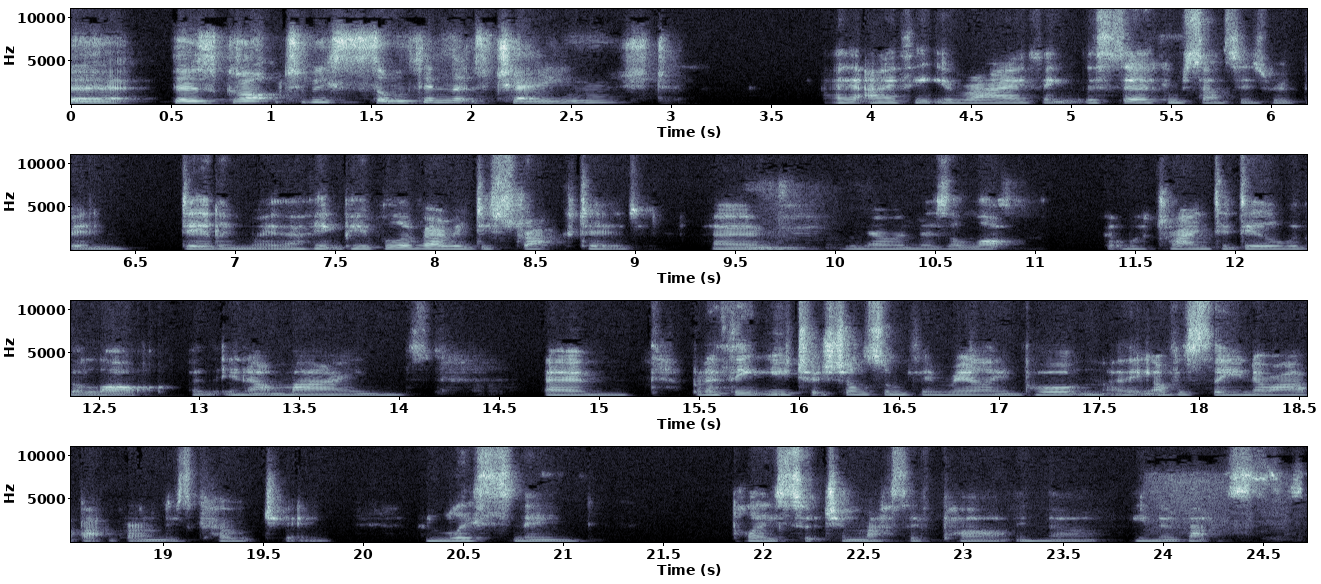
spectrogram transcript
that there's got to be something that's changed. I, I think you're right. I think the circumstances we've been dealing with, I think people are very distracted. Um, mm. you know, and there's a lot that we're trying to deal with a lot in our minds. Um, but I think you touched on something really important. I think obviously, you know, our background is coaching and listening plays such a massive part in that. You know, that's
